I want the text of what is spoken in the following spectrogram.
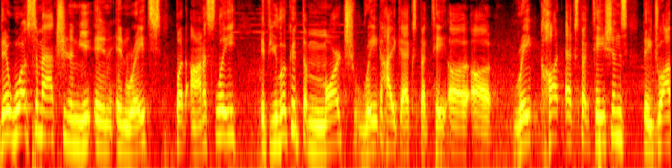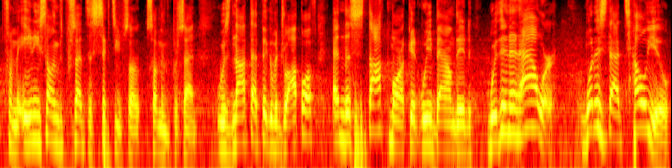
There was some action in, in, in rates, but honestly, if you look at the March rate hike expectation, uh, uh, rate cut expectations, they dropped from 80 something percent to 60 something percent. It was not that big of a drop off, and the stock market rebounded within an hour. What does that tell you?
